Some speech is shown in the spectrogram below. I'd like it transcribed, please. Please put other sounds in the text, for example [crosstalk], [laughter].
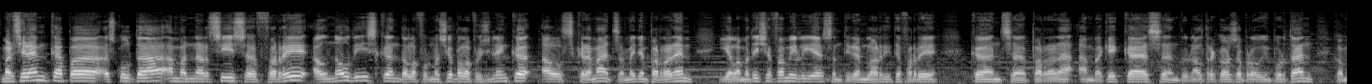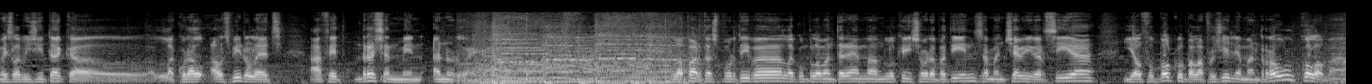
Marxarem cap a escoltar amb en Narcís Ferrer el nou disc de la formació per la Frugillenca Els Cremats. Amb ell en parlarem i a la mateixa família sentirem la Rita Ferrer que ens parlarà amb aquest cas d'una altra cosa prou important com és la visita que el, la coral Els Virolets ha fet recentment a Noruega. La part esportiva la complementarem amb l'hoquei sobre patins, amb en Xevi Garcia i el Futbol Club a la Frugilla amb en Raül Coloma.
